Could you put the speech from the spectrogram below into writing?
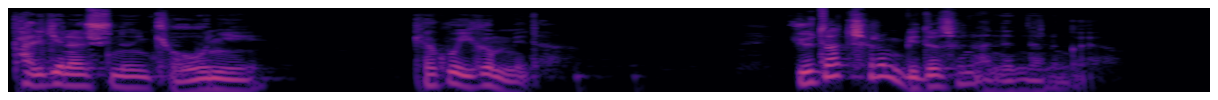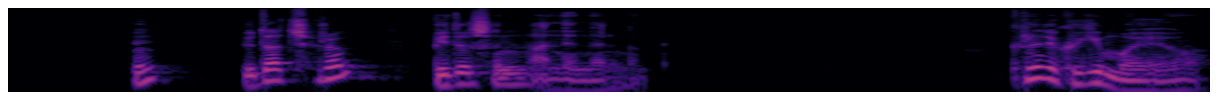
발견할 수 있는 교훈이 결국 이겁니다. 유다처럼 믿어서는 안 된다는 거예요. 응? 유다처럼 믿어서는 안 된다는 겁니다. 그런데 그게 뭐예요?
